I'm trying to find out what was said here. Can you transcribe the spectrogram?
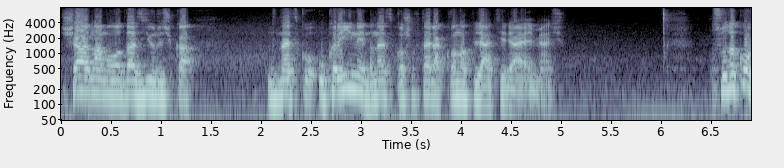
Ще одна молода зірочка Донецької України, Донецького Шахтаря, конопля тіряє м'яч. Судаков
